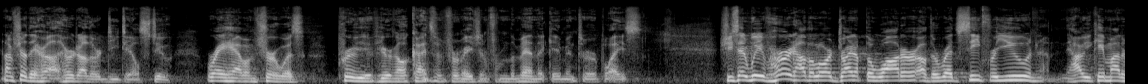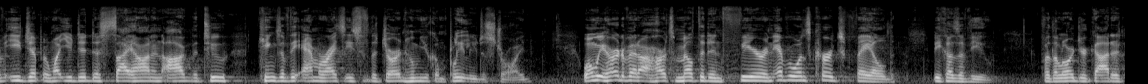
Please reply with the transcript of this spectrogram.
And I'm sure they heard other details too. Rahab, I'm sure, was privy of hearing all kinds of information from the men that came into her place. She said, We've heard how the Lord dried up the water of the Red Sea for you, and how you came out of Egypt, and what you did to Sihon and Og, the two kings of the Amorites east of the Jordan, whom you completely destroyed. When we heard of it, our hearts melted in fear, and everyone's courage failed because of you. For the Lord your God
